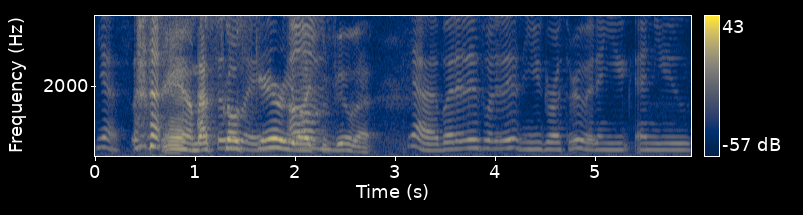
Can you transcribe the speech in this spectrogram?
Yes. Damn, that's so Absolutely. scary. like to Um, feel that. Yeah, but it is what it is, and you grow through it, and you and you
